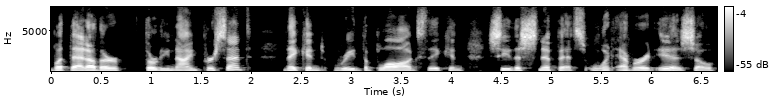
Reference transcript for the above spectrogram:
But that other 39%, they can read the blogs, they can see the snippets, whatever it is. So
